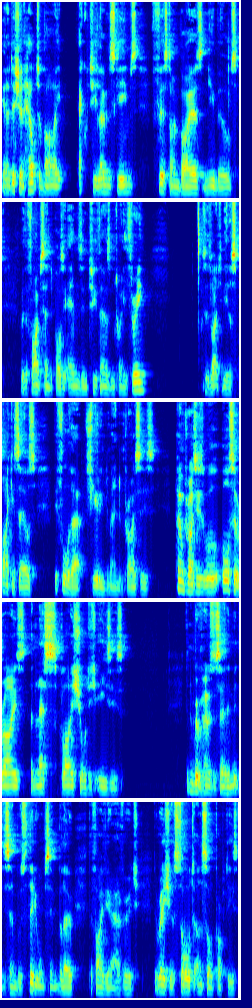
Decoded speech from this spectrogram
In addition, help to buy equity loan schemes for first time buyers new builds with a 5% deposit ends in 2023. So there's likely to be a spike in sales before that, fueling demand and prices. Home prices will also rise unless supply shortage eases. The number of homes for sale in mid December was 31% below the five year average. The ratio of sold to unsold properties,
